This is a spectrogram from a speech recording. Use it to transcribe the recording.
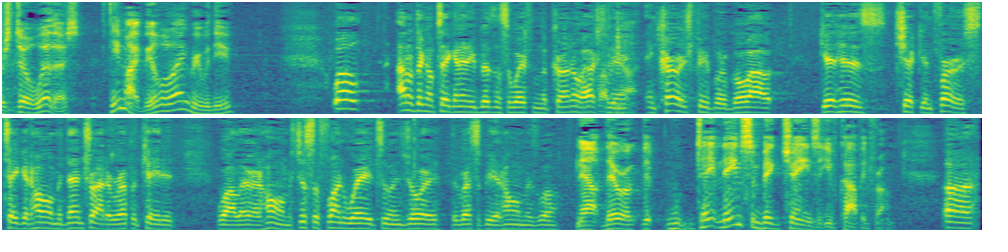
were still with us, he might be a little angry with you. Well, I don't think I'm taking any business away from the colonel. Actually encourage people to go out, get his chicken first, take it home, and then try to replicate it while they're at home. It's just a fun way to enjoy the recipe at home as well. Now, there are, name some big chains that you've copied from. Uh,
